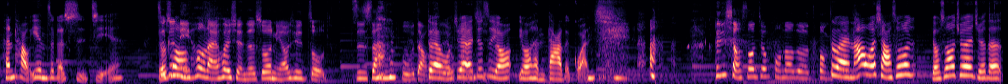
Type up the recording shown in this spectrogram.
很讨厌这个世界。就是你后来会选择说你要去走智商辅导，对，我觉得就是有有很大的关系。你小时候就碰到这个痛苦，对。然后我小时候有时候就会觉得，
